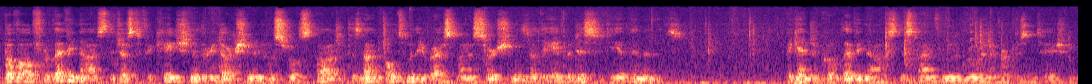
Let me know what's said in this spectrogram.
Above all, for Levinas, the justification of the reduction in Husserl's thought does not ultimately rest on assertions of the apodicity of immanence. Again, to quote Levinas, this time from The Ruin of Representation.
